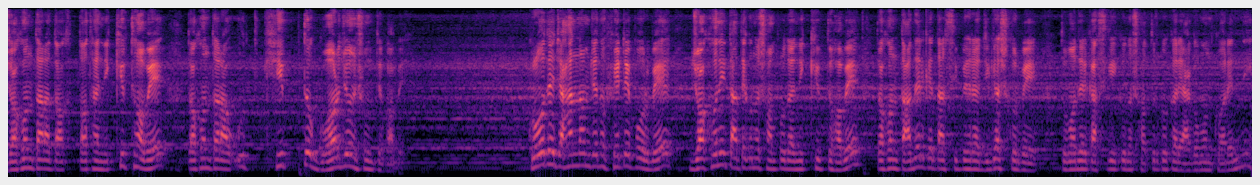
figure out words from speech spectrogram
যখন তারা তথায় নিক্ষিপ্ত হবে, তখন তারা উৎক্ষিপ্ত গর্জন শুনতে পাবে। ক্রোধে জাহান্নাম যেন ফেটে পড়বে, যখনই তাতে কোনো সম্প্রদায় নিক্ষিপ্ত হবে, তখন তাদেরকে তার সিপেহরা জিজ্ঞাসা করবে, তোমাদের কাছে কি কোনো সতর্ককারী আগমন করেননি?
